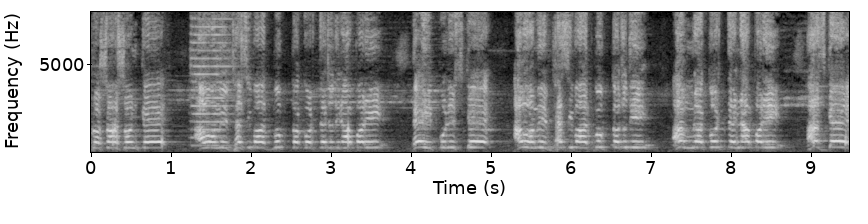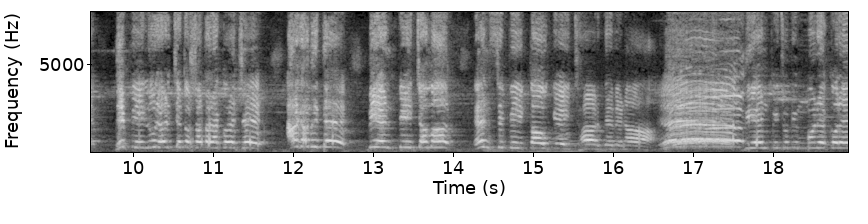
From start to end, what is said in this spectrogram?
প্রশাসনকে আওয়ামী ফেসিবাদ মুক্ত করতে যদি না পারি, এই পুলিশকে আওয়ামী ফেসিবাদ মুক্ত যদি আমরা করতে না পারি, আজকে ভিপি নূরের চেতসা তারা করেছে। আগামীতে বিএনপি জামাত এনসিপি কাউকে ছাড় দেবে না। বিএনপি যদি মনে করে,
